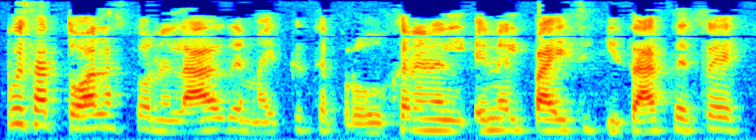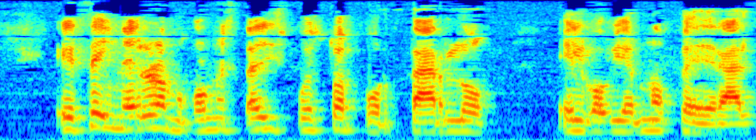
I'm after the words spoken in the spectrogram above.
pues a todas las toneladas de maíz que se produzcan en el, en el país y quizás ese, ese dinero a lo mejor no está dispuesto a aportarlo el gobierno federal.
